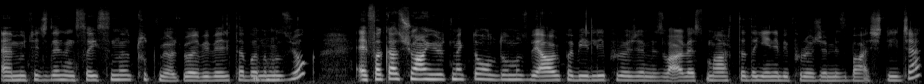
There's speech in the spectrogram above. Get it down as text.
e, mültecilerin sayısını tutmuyoruz. Böyle bir veri tabanımız hı hı. yok. E, fakat şu an yürütmekte olduğumuz bir Avrupa Birliği projemiz var ve Mart'ta da yeni bir projemiz başlayacak.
